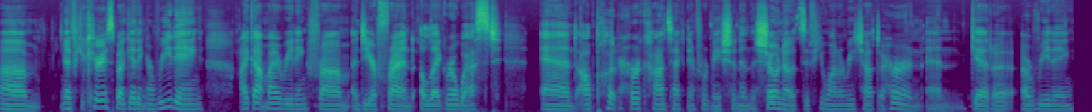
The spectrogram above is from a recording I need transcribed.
Um, if you're curious about getting a reading, I got my reading from a dear friend, Allegra West, and I'll put her contact information in the show notes if you want to reach out to her and, and get a, a reading.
